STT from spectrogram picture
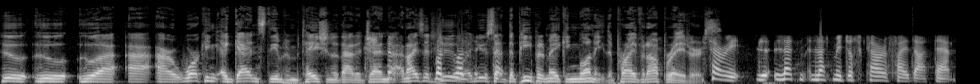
who who who are, are, working against the implementation of that agenda. And I said but, who, well, and you said the people making money, the private operators. Sorry, let let me just clarify that then.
